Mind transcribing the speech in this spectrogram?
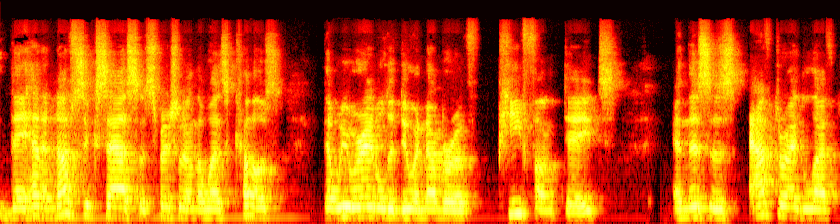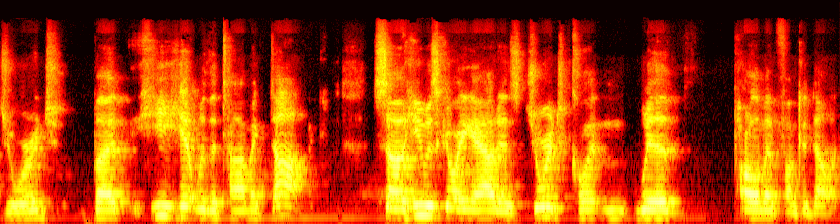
they had enough success especially on the west coast that we were able to do a number of p-funk dates. And this is after i'd left george but he hit with atomic dog. So he was going out as george clinton with parliament funkadelic.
